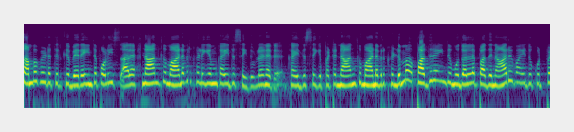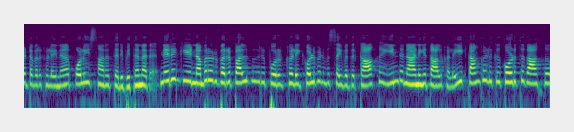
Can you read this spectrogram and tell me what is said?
சம்பவ இடத்திற்கு விரைந்த போலீசார் நான்கு மாணவர்களையும் கைது செய்துள்ளனர். கைது செய்ய செய்யப்பட்ட நான்கு மாணவர்களும் பதினைந்து முதல் பதினாறு வயதுக்குட்பட்டவர்கள் என போலீசார் தெரிவித்தனர். நெருங்கிய நபர் ஒருவர் பல்வேறு பொருட்களை கொள்வனவு செய்வதற்காக இந்த நாணய தாள்களை தங்களுக்கு கொடுத்ததாக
